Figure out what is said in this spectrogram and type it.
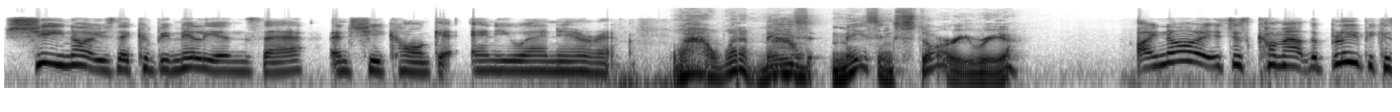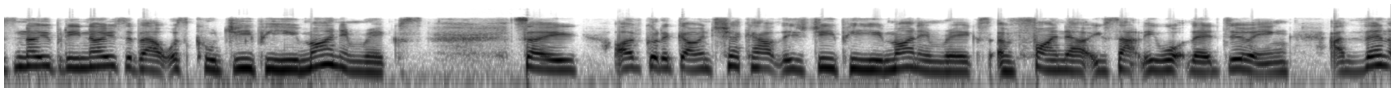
she knows there could be millions there and she can't get anywhere near it. Wow, what amazing amazing story, Rea. I know it's just come out the blue because nobody knows about what's called GPU mining rigs. So I've got to go and check out these GPU mining rigs and find out exactly what they're doing. And then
